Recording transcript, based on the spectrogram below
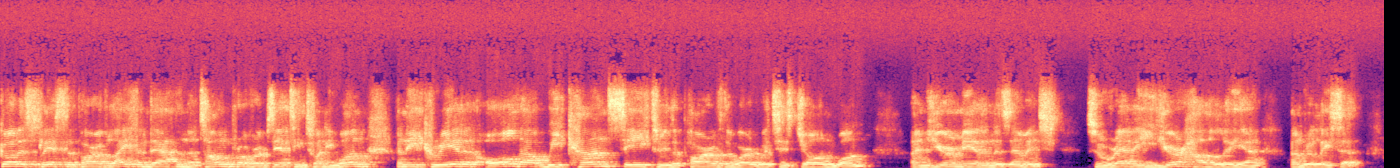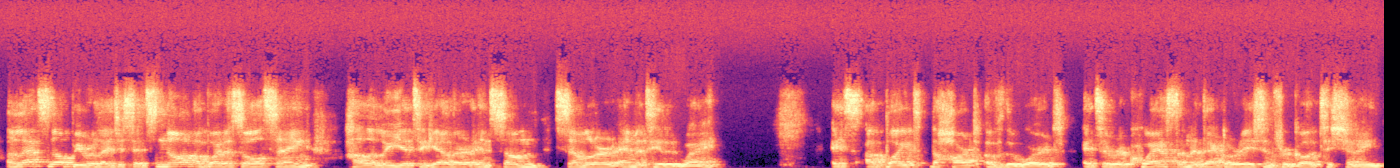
God has placed the power of life and death in the tongue, Proverbs 18:21, and he created all that we can see through the power of the word, which is John 1. And you're made in his image. So ready your hallelujah and release it. And let's not be religious. It's not about us all saying hallelujah together in some similar imitated way. It's about the heart of the word. It's a request and a declaration for God to shine.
